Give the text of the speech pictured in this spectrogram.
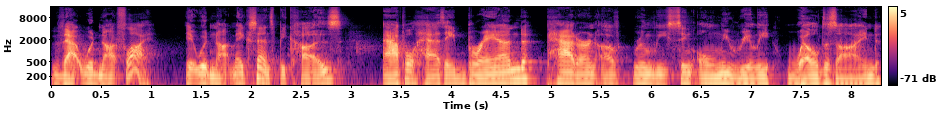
That would not fly. It would not make sense because Apple has a brand pattern of releasing only really well designed,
